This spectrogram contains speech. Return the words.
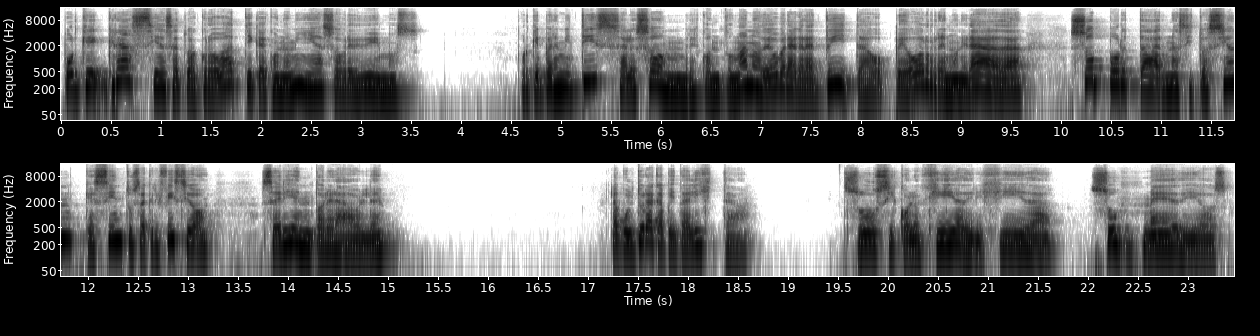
Porque gracias a tu acrobática economía sobrevivimos porque permitís a los hombres con tu mano de obra gratuita o peor remunerada soportar una situación que sin tu sacrificio sería intolerable. La cultura capitalista, su psicología dirigida, sus medios,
